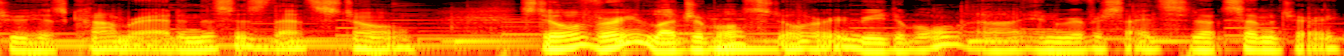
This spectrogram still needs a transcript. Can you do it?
to his comrade. And this is that stone, still very legible, still very readable uh, in Riverside Cemetery.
